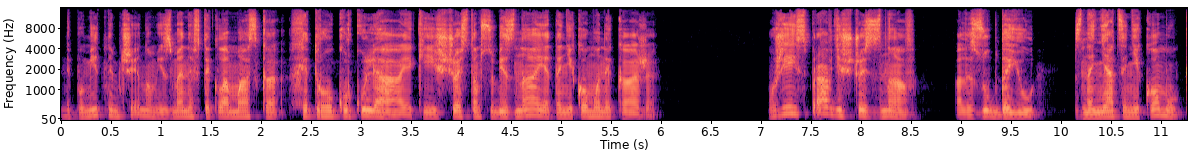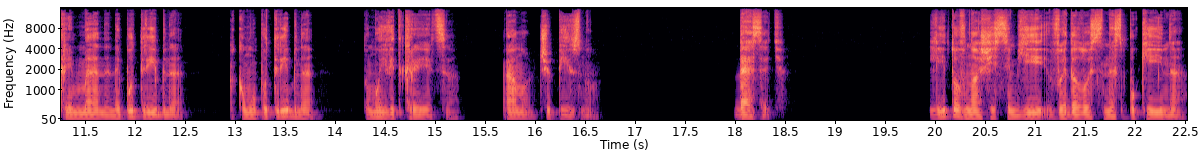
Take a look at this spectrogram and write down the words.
Непомітним чином із мене втекла маска хитрого куркуля, який щось там собі знає та нікому не каже. Може, я й справді щось знав, але зуб даю знання це нікому, крім мене, не потрібне, а кому потрібне, тому й відкриється рано чи пізно. 10. Літо в нашій сім'ї видалось неспокійне.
